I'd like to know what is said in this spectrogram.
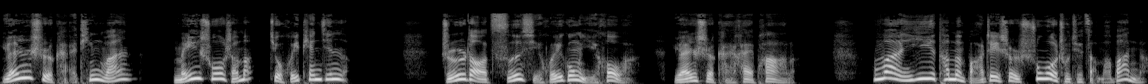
袁世凯听完没说什么，就回天津了。直到慈禧回宫以后啊，袁世凯害怕了，万一他们把这事儿说出去怎么办呢？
